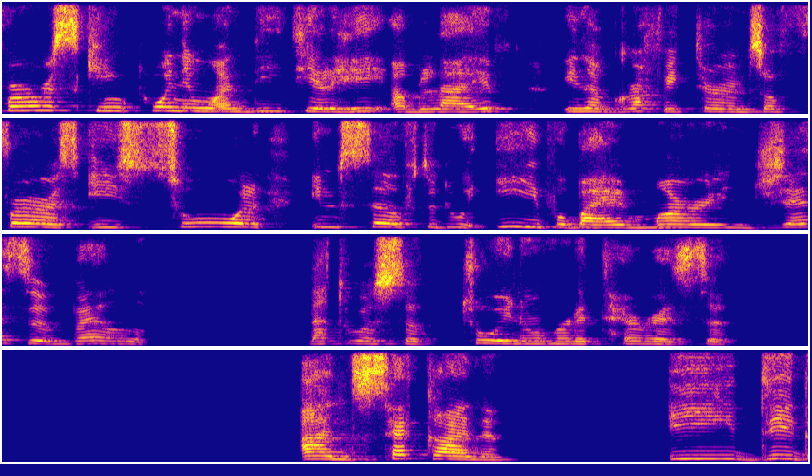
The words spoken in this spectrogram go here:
first King 21 detail Ahab life in a graphic term. So first he sold himself to do evil by marrying Jezebel. That was uh, throwing over the terrace. And second, he did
